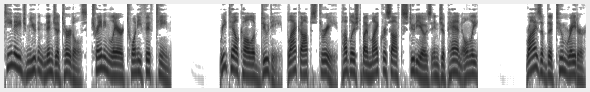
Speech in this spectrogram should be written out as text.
Teenage Mutant Ninja Turtles, Training Lair 2015 Retail Call of Duty, Black Ops 3 published by Microsoft Studios in Japan only. Rise of the Tomb Raider.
